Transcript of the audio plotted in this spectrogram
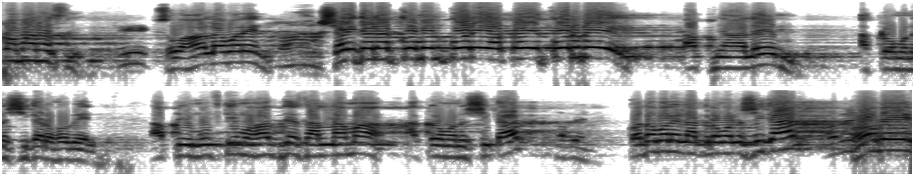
প্রমাণ আছে। বলেন শয়তান আক্রমণ করে আপনাকে করবে। আপনি আলেম। আক্রমণের শিকার হবেন। আপনি মুফতি মহাদ্দেশ আল্লামা আক্রমণের শিকার হবেন। কথা বলেন আক্রমণের শিকার হবেন।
